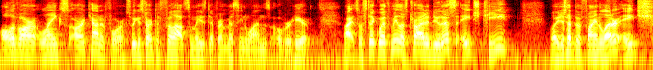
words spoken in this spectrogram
all of our lengths are accounted for, so we can start to fill out some of these different missing ones over here. All right, so stick with me, let's try to do this. HT, well, you just have to find the letter H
